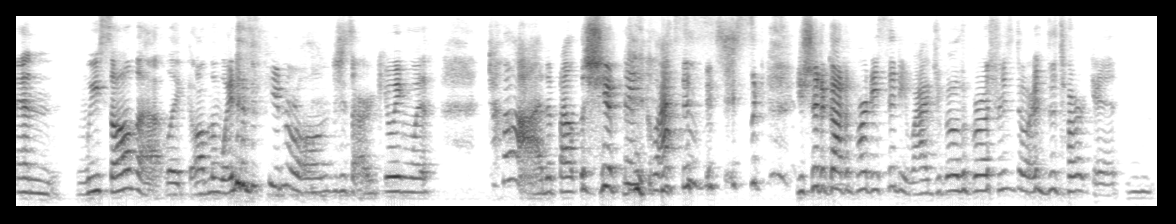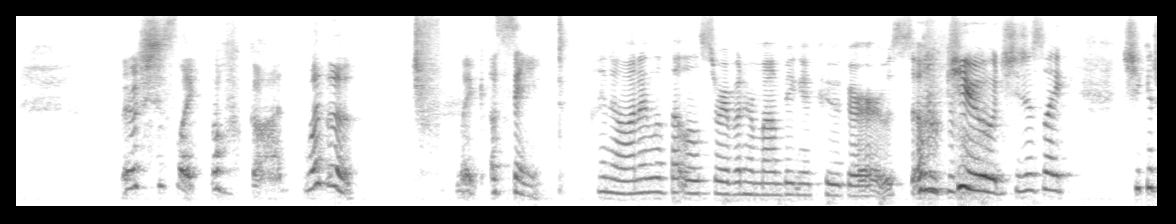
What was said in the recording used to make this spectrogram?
and we saw that like on the way to the funeral she's arguing with todd about the champagne glasses she's like you should have gone to party city why'd you go to the grocery store and to target and it was just like oh god what a tr- like a saint I know, and I love that little story about her mom being a cougar. It was so cute. She just like she could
